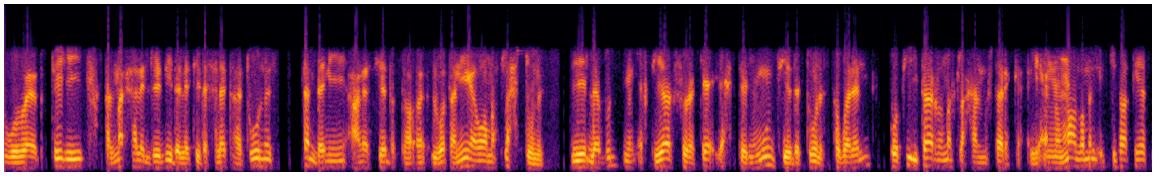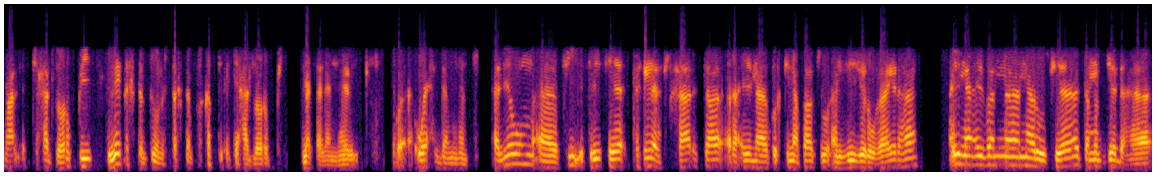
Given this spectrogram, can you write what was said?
وبالتالي المرحلة الجديدة التي دخلتها تونس تنبني على السيادة الوطنية ومصلحة تونس. لابد من اختيار شركاء يحترمون سيادة تونس أولا وفي إطار المصلحة المشتركة لأن معظم الاتفاقيات مع الاتحاد الأوروبي لا تخدم تونس تخدم فقط الاتحاد الأوروبي مثلا. هذه واحدة منهم. اليوم آه، في إفريقيا تغيرت الخارطة رأينا بوركينا فاسو النيجر وغيرها أين أيضا أن روسيا تمد يدها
